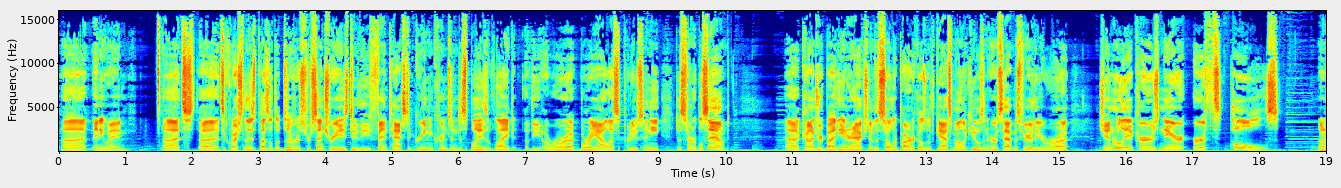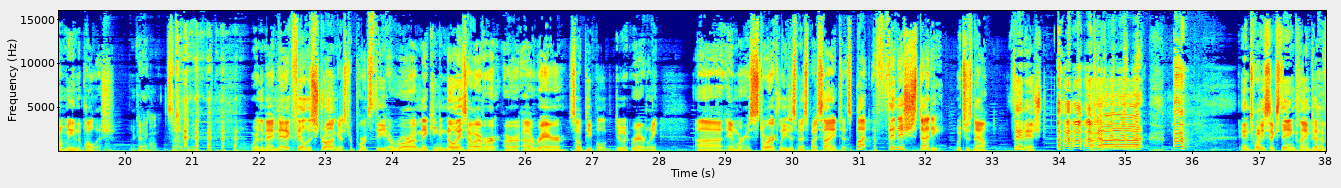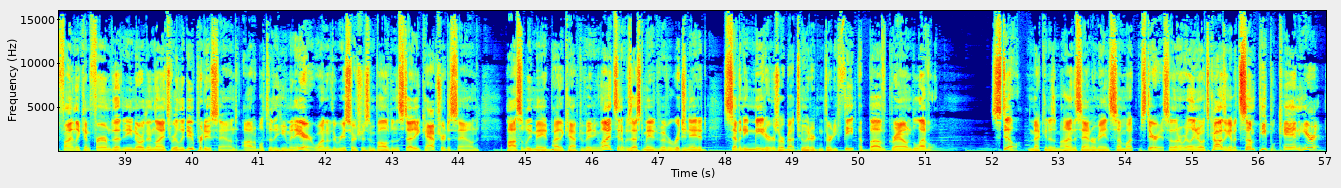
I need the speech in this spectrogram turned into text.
Uh, anyway, uh, it's uh, it's a question that has puzzled observers for centuries. Do the fantastic green and crimson displays of light of the aurora borealis produce any discernible sound? Uh, conjured by the interaction of the solar particles with gas molecules in Earth's atmosphere, the aurora generally occurs near Earth's poles. I don't mean the Polish. Okay, that's not what I mean. Where the magnetic field is strongest, reports the aurora making a noise, however, are uh, rare, so people do it rarely, uh, and were historically dismissed by scientists. But a Finnish study, which is now finished, in 2016 claimed to have finally confirmed that the northern lights really do produce sound audible to the human ear. One of the researchers involved in the study captured a sound possibly made by the captivating lights, and it was estimated to have originated 70 meters or about 230 feet above ground level. Still, the mechanism behind the sound remains somewhat mysterious, so they don't really know what's causing it, but some people can hear it.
